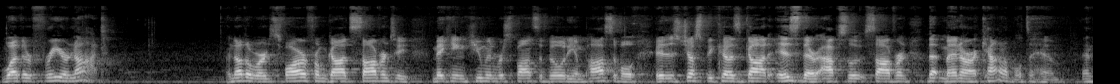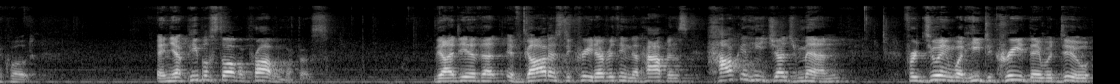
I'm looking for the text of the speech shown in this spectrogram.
whether free or not. In other words, far from God's sovereignty making human responsibility impossible, it is just because God is their absolute sovereign that men are accountable to him. End quote. And yet people still have a problem with this. The idea that if God has decreed everything that happens, how can he judge men for doing what he decreed they would do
